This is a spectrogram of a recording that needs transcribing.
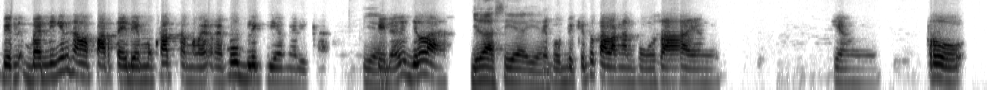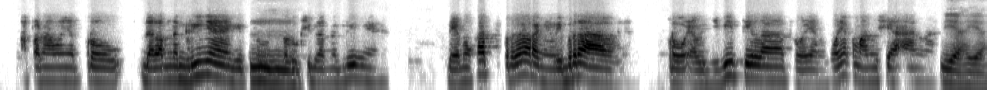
Bandingin sama Partai Demokrat sama Republik di Amerika, yeah. bedanya jelas. Jelas iya iya. Republik itu kalangan pengusaha yang yang pro apa namanya pro dalam negerinya gitu, hmm. produksi dalam negerinya. Demokrat sebenarnya orang yang liberal, pro LGBT lah, pro yang pokoknya kemanusiaan lah. Iya, iya.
